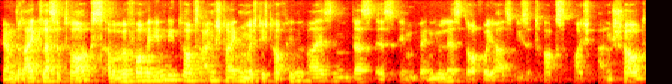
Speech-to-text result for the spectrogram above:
Wir haben drei klasse Talks, aber bevor wir in die Talks einsteigen, möchte ich darauf hinweisen, dass es im Venueless, dort wo ihr also diese Talks euch anschaut,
